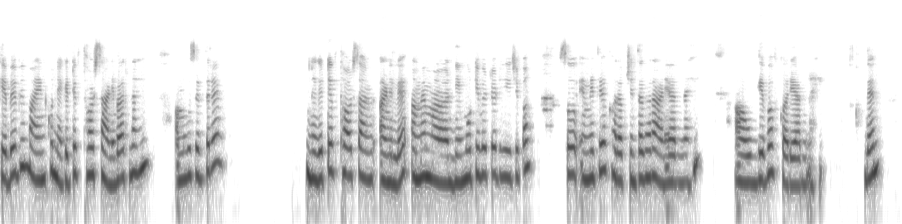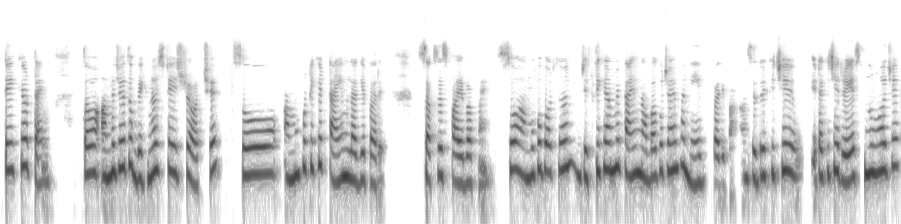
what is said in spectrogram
କେବେ ବି ମାଇଣ୍ଡକୁ ନେଗେଟିଭ ଥଟ୍ସ ଆଣିବାର ନାହିଁ ଆମକୁ ସେଥିରେ ନେଗେଟିଭ ଥଟ୍ସ ଆଣିଲେ ଆମେ ଡିମୋଟିଭେଟେଡ ହେଇଯିବା ସୋ ଏମିତି ଖରାପ ଚିନ୍ତାଧାରା ଆଣିବାର ନାହିଁ ଆଉ ଗିଭ୍ ଅପ୍ କରିବାର ନାହିଁ ଦେନ୍ टेक योर टाइम तो आम जो बिगनर स्टेज तो रे अच्छे सो आमको टाइम लगे पारे सक्सेस पाइबा सो आमको बर्तमान जितकी आम टाइम नाक चाहे नहीं पारा से किसी रेस नुह जे,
